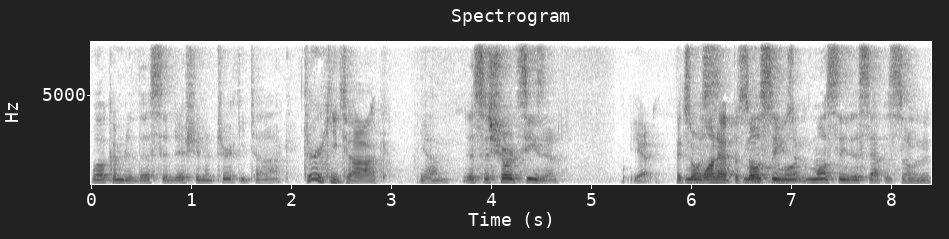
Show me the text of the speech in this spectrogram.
Welcome to this edition of Turkey Talk. Turkey Talk. Yeah, it's a short season. Yeah, it's Most- a one episode mostly, season. Mm-hmm. mostly this episode.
